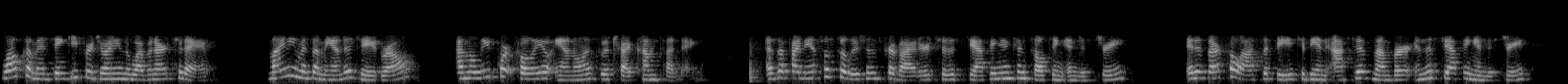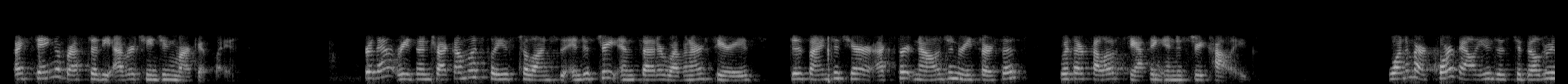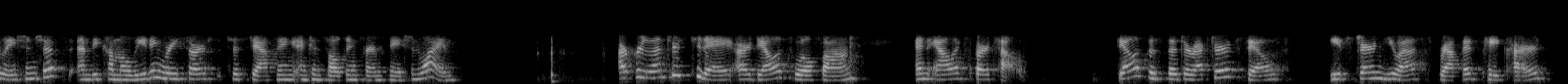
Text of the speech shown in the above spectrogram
Welcome and thank you for joining the webinar today. My name is Amanda Jadrow. I'm a lead portfolio analyst with Tricom Funding. As a financial solutions provider to the staffing and consulting industry, it is our philosophy to be an active member in the staffing industry by staying abreast of the ever-changing marketplace. For that reason, Tricom was pleased to launch the Industry Insider webinar series designed to share our expert knowledge and resources with our fellow staffing industry colleagues. One of our core values is to build relationships and become a leading resource to staffing and consulting firms nationwide. Our presenters today are Dallas Wilfong and Alex Bartels. Dallas is the Director of Sales, Eastern U.S. Rapid Pay Card,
